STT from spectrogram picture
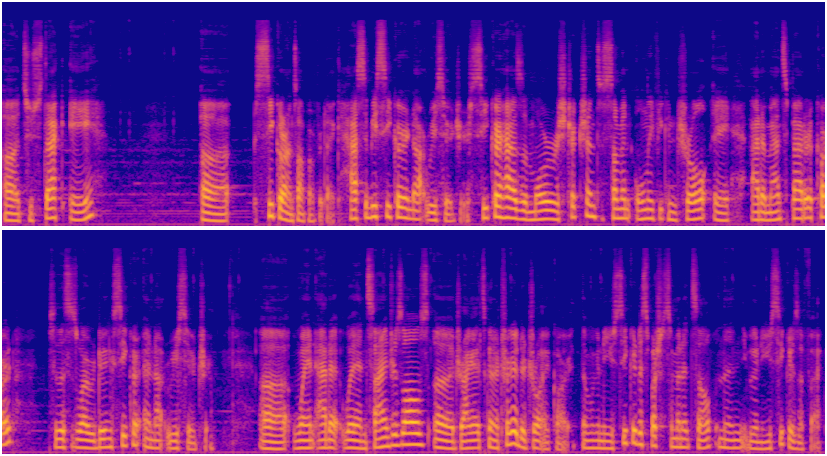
uh, to stack a uh, Seeker on top of our deck. Has to be Seeker, not Researcher. Seeker has a more restriction to summon only if you control a Adamancipator card. So this is why we're doing Seeker and not Researcher. Uh, when at when signs resolves, uh, Dragite's going to trigger to draw a card. Then we're going to use Seeker to special summon itself, and then we're going to use Seeker's effect.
